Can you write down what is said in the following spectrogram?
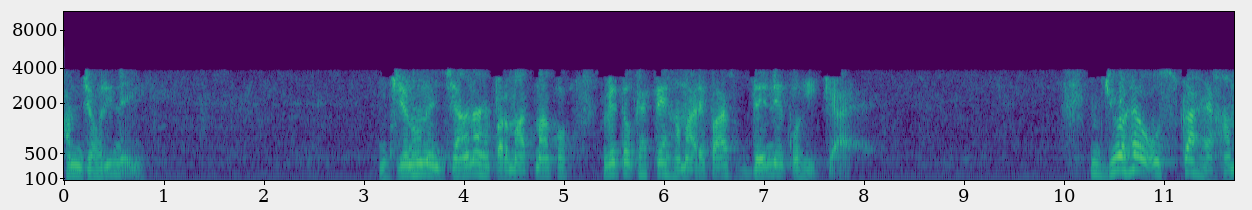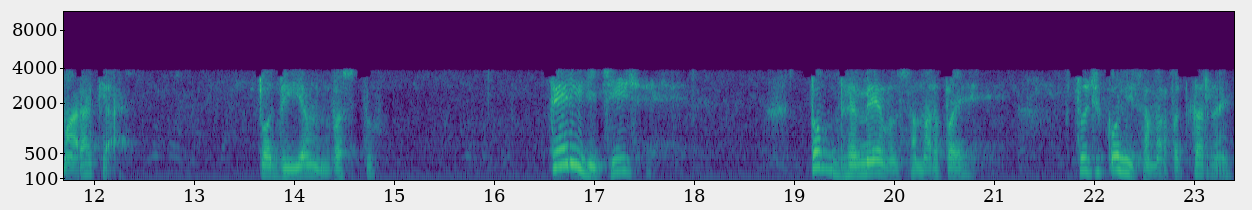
हम जौहरी नहीं। जिन्होंने जाना है परमात्मा को, वे तो कहते हैं, हमारे पास देने को ही क्या है? जो है उसका है, हमारा क्या है? तो दियम वस्तु। तेरी ही चीज़ है। तुभ्यमेव समर्पय। तुझको ही समर्पित कर रहे हैं।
